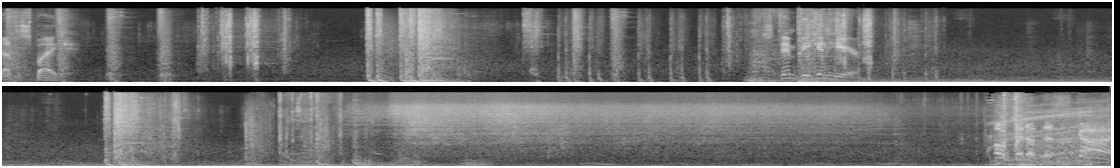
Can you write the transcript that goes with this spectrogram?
Got the spike. Stim beacon here. Open up the sky!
